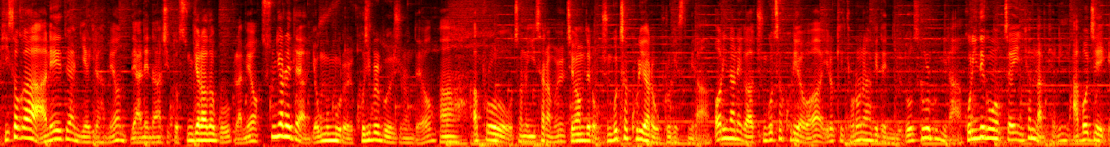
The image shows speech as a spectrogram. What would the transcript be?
비서가 아내에 대한 이야기를 하면 내 아내는 아직도 순결하다고 라며 순결에 대한 영문모를 고집을 보여주는데요. 아 앞으로 저는 이 사람을 제 맘대로 중고차 코리아라고 부르겠습니다. 어린 아내가 중고차 코리아와 이렇게 결혼을 하게 된 이유도 서글픕니다. 고리대금업자인 현 남편이 아버지에게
